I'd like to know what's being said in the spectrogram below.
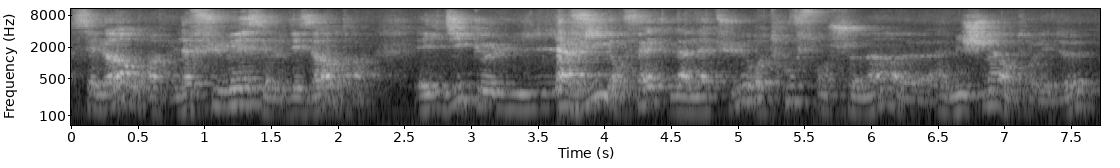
c'est l'ordre, la fumée, c'est le désordre. Et il dit que la vie, en fait, la nature, trouve son chemin à mi-chemin entre les deux.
